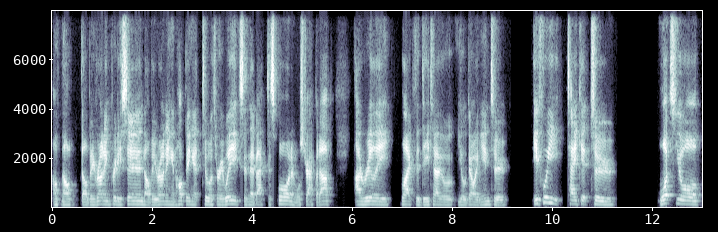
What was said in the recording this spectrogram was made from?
I'll they'll they'll be running pretty soon. They'll be running and hopping at two or three weeks, and they're back to sport, and we'll strap it up. I really like the detail you're going into. If we take it to what's your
